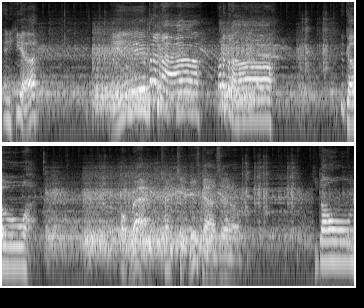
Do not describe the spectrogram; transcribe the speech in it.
In here. Eh, and ba da ba ba da ba da. You go. Alright, time to take these guys out. He gone.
